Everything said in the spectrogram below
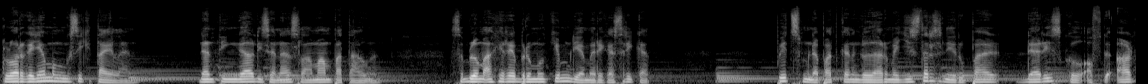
keluarganya mengungsi ke Thailand dan tinggal di sana selama empat tahun, sebelum akhirnya bermukim di Amerika Serikat. Pitts mendapatkan gelar Magister Seni Rupa dari School of the Art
